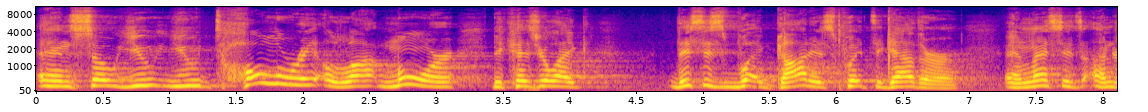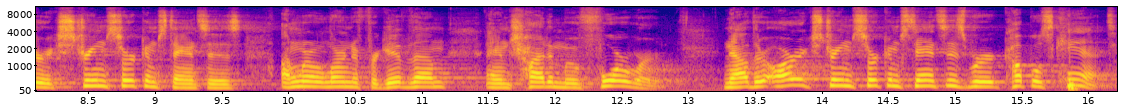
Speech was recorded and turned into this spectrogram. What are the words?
and so you, you tolerate a lot more because you're like, this is what God has put together. Unless it's under extreme circumstances, I'm going to learn to forgive them and try to move forward. Now, there are extreme circumstances where couples can't,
